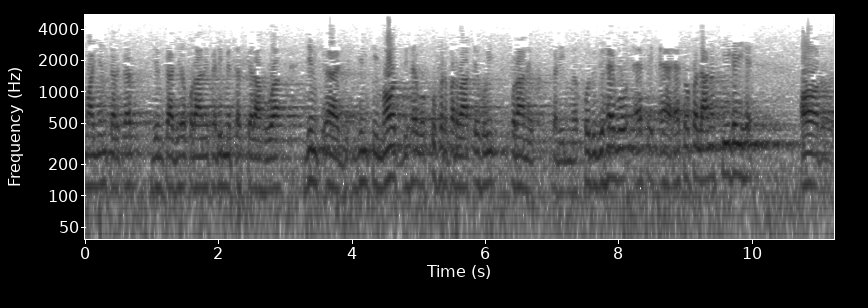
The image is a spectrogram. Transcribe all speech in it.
معین کر کر جن کا جو ہے قرآن کریم میں تذکرہ ہوا، جن جن کی موت جو ہے وہ کفر پر واقع ہوئی، قرآن کریم میں خود جو ہے وہ ایسے ایسوں پر لانت کی گئی ہے۔ اور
